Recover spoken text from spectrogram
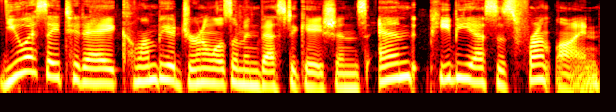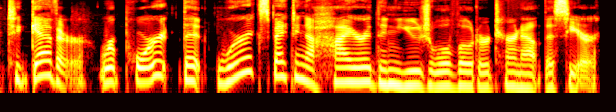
USA Today, Columbia Journalism Investigations, and PBS's Frontline together report that we're expecting a higher than usual voter turnout this year.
